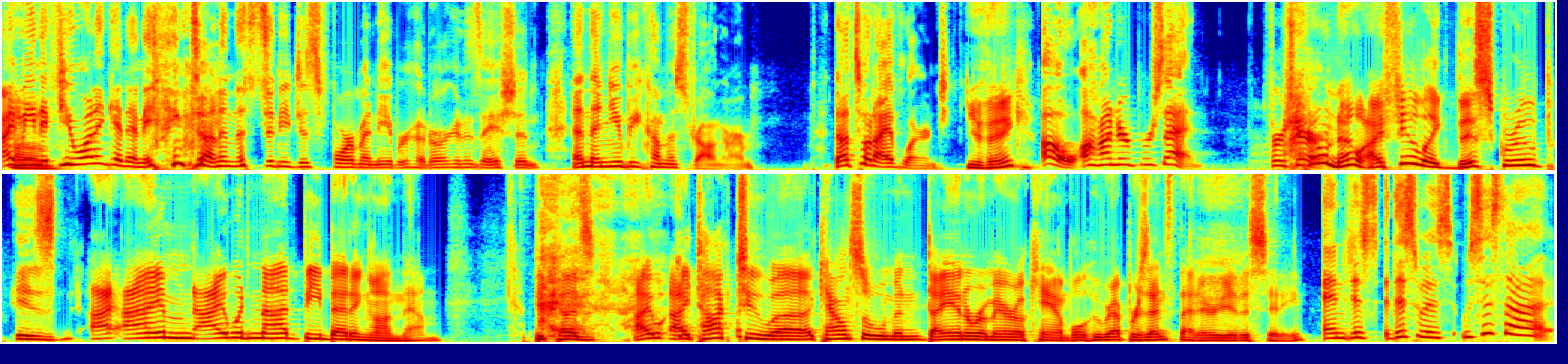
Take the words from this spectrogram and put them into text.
I Um, mean, if you want to get anything done in the city, just form a neighborhood organization and then you become a strong arm. That's what I've learned. You think? Oh, 100%. For sure. I don't know. I feel like this group is I, I'm I would not be betting on them. Because I, I talked to uh, Councilwoman Diana Romero Campbell, who represents that area of the city. And just this was was this uh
